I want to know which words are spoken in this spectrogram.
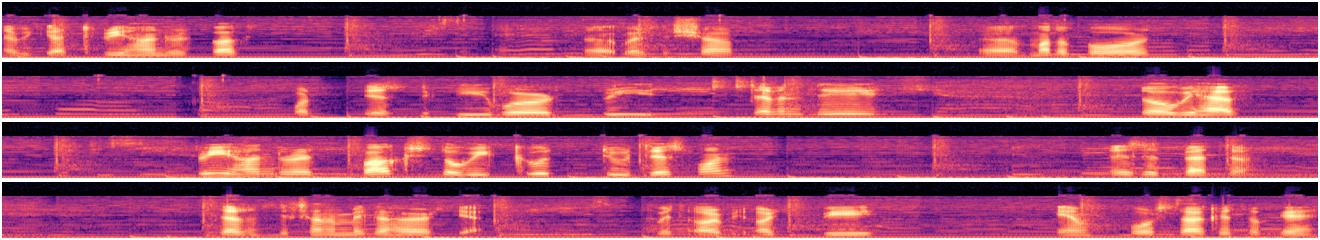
Now we got 300 bucks. Uh, where's the shop? Uh, motherboard. What is the keyword? 370. So we have 300 bucks, so we could do this one. Is it better? 1600 megahertz, yeah. With RGB, M4 socket, okay.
